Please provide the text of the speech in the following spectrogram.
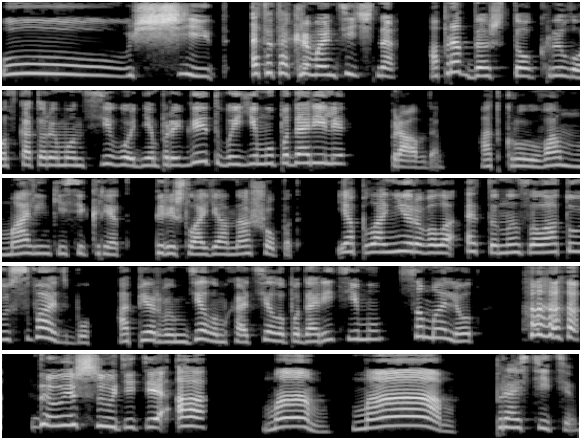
у, щит! Это так романтично! А правда, что крыло, с которым он сегодня прыгает, вы ему подарили? Правда. Открою вам маленький секрет. Перешла я на шепот. Я планировала это на золотую свадьбу, а первым делом хотела подарить ему самолет. Ха-ха-ха! Да вы шутите, а... Мам! Мам! Простите,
